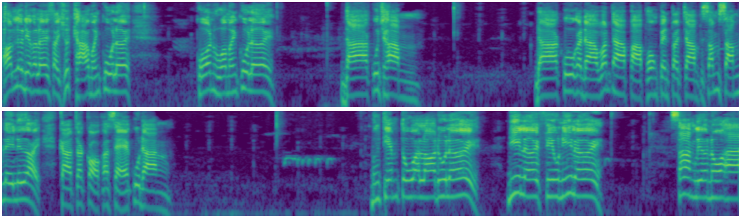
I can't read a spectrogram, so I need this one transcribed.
พอดเรื่องเดียวกันเลยใส่ชุดขาวเหมือนกูเลย โกนหัวเหมือนกูเลยด่ากูชำ ด่ากูกับด่าวัดนาป่าพงเป็นประจำซ้ำๆเรื่อยๆกาจะเกาะกระแสกูดัง มึงเตรียมตัวรอดูเลย นี่เลยฟิลนี้เลย สร้างเรือโนอา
